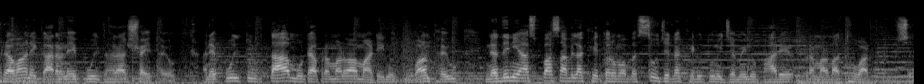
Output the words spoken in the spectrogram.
પ્રવાહને કારણે પુલ ધરાશાય થયો અને પુલ તૂટતા મોટા પ્રમાણમાં માટીનું ધોવાણ થયું. નદીની આસપાસ આવેલા ખેતરોમાં બસો જેટલા ખેડૂતોની જમીનનું ભારે પ્રમાણમાં ધોવાણ થયું છે.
